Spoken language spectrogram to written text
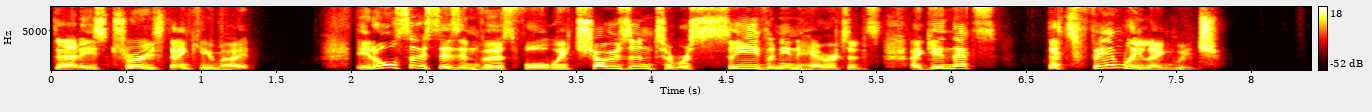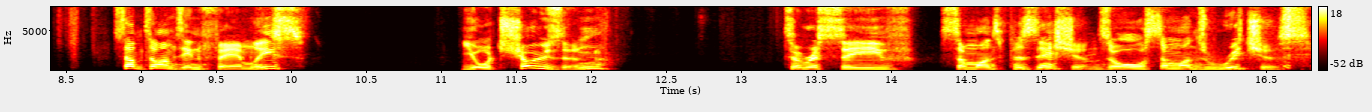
That is true. Thank you, mate. It also says in verse 4, we're chosen to receive an inheritance. Again, that's, that's family language. Sometimes in families, you're chosen to receive someone's possessions or someone's riches.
